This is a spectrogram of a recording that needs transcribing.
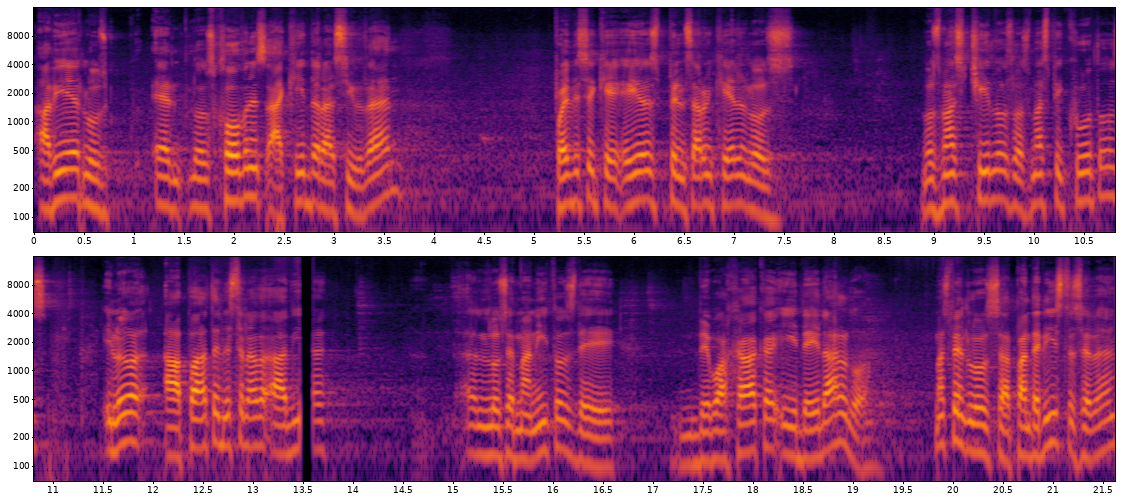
Había los los jóvenes aquí de la ciudad, puede ser que ellos pensaron que eran los, los más chilos, los más picudos. Y luego, aparte de este lado, había los hermanitos de, de Oaxaca y de Hidalgo. Más bien los panderistas, ¿verdad?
